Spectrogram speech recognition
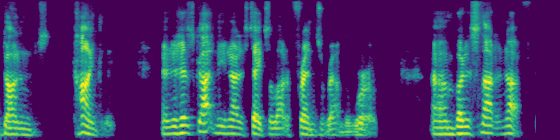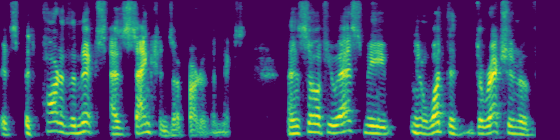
done kindly. And it has gotten the United States a lot of friends around the world. Um, but it's not enough. It's it's part of the mix as sanctions are part of the mix. And so if you ask me, you know, what the direction of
